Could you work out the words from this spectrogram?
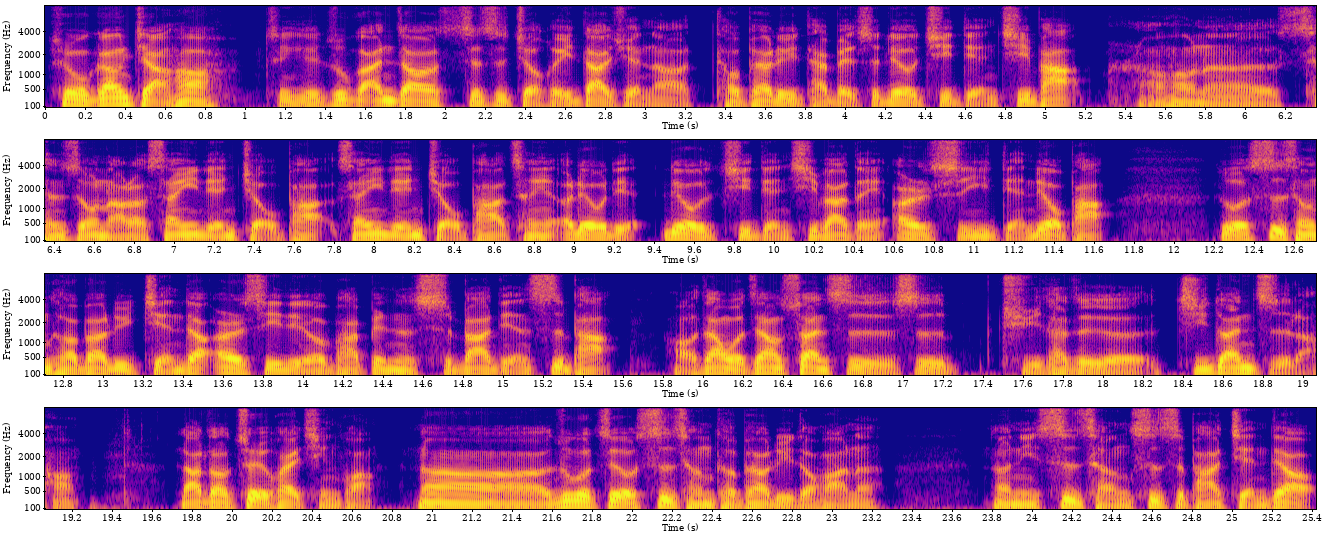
所以我刚刚讲哈，这个如果按照这次九合一大选呢，投票率台北是六七点七趴，然后呢，陈时中拿到三一点九趴，三一点九趴乘以二六点六七点七八等于二十一点六趴。如果四成投票率减掉二十一点六趴，变成十八点四趴。好，但我这样算是是取它这个极端值了哈，拉到最坏情况。那如果只有四成投票率的话呢？那你四成四十趴减掉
